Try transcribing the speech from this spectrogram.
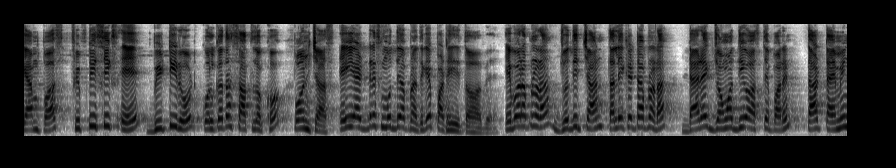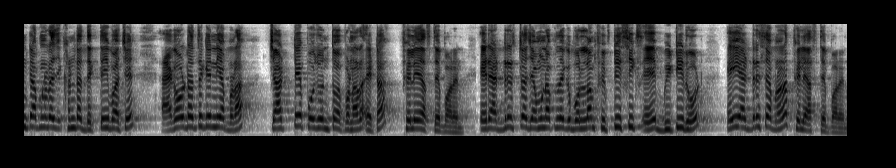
ক্যাম্পাস ফিফটি সিক্স এ বিটি রোড কলকাতা সাত লক্ষ পঞ্চাশ। এই অ্যাড্রেস মধ্যে আপনাদেরকে পাঠিয়ে দিতে হবে। এবার আপনারা যদি চান, তাহলে এটা আপনারা ডাইরেক্ট জমা দিয়েও আসতে পারেন। তার টাইমিংটা আপনারা এখানটা দেখতেই পাচ্ছেন। এগারোটা থেকে নিয়ে আপনারা চারটে পর্যন্ত আপনারা এটা ফেলে আসতে পারেন। এর অ্যাড্রেসটা যেমন আপনাদেরকে বললাম ফিফটি সিক্স এ বিটি রোড এই অ্যাড্রেসে আপনারা ফেলে আসতে পারেন।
